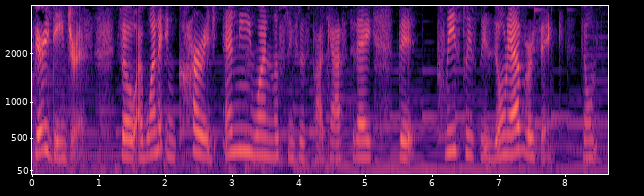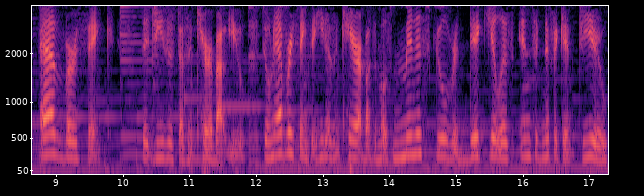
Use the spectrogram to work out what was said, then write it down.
very dangerous. So I want to encourage anyone listening to this podcast today that please, please, please don't ever think don't ever think that Jesus doesn't care about you. Don't ever think that he doesn't care about the most minuscule, ridiculous, insignificant to you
